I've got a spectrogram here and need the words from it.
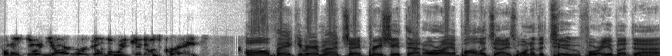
when I was doing yard work on the weekend. It was great. Oh, thank you very much. I appreciate that, or I apologize, one of the two for you. But uh,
